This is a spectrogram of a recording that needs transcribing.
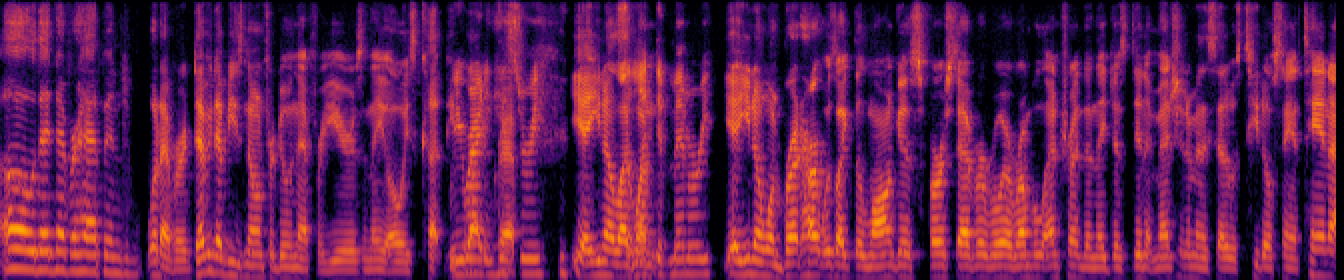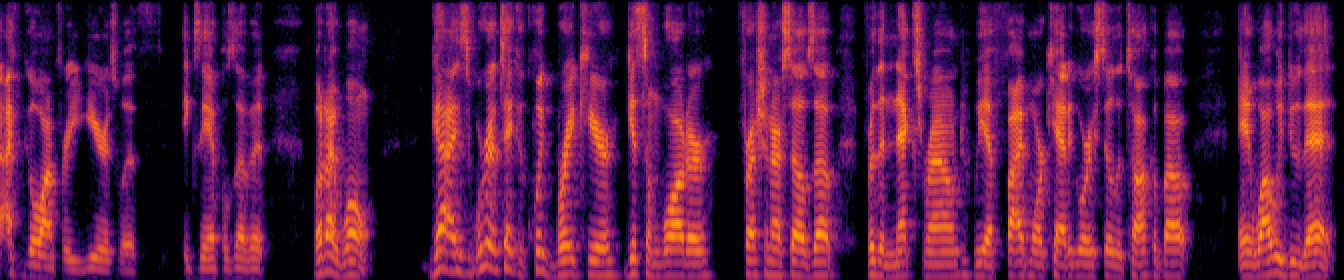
Oh, that never happened. Whatever. WWE's known for doing that for years, and they always cut people. Rewriting history. Yeah, you know, like when selective memory. yeah, you know, when Bret Hart was like the longest first ever Royal Rumble entrant, then they just didn't mention him and they said it was Tito Santana. I could go on for years with examples of it, but I won't. Guys, we're going to take a quick break here, get some water, freshen ourselves up for the next round. We have five more categories still to talk about. And while we do that,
